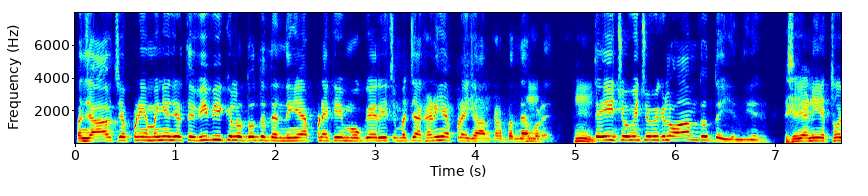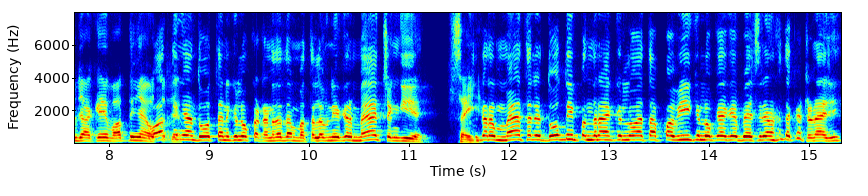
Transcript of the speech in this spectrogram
ਪੰਜਾਬ 'ਚ ਆਪਣੀਆਂ ਮਈਆਂ ਜਿੱਥੇ 20-20 ਕਿਲੋ ਦੁੱਧ ਦਿੰਦੀਆਂ ਆਪਣੇ ਕਈ ਮੋਗੇ ਏਰੀਏ 'ਚ ਮੱਝਾਂ ਖੜੀਆਂ ਆਪਣੇ ਜਾਣਕਾਰ ਬੰਦਿਆਂ ਕੋਲੇ। ਹੂੰ। 23-24 ਕਿਲੋ ਆਮ ਦੁੱਧ ਦੇਈ ਜਾਂਦੀਆਂ ਜੀ ਅੱਛਾ ਯਾਨੀ ਇੱਥੋਂ ਜਾ ਕੇ ਵੱਧਦੀਆਂ ਉੱਤਰ ਵੱਧਦੀਆਂ 2-3 ਕਿਲੋ ਘਟਣ ਦਾ ਤਾਂ ਮਤਲਬ ਨਹੀਂ। ਅਗਰ ਮੈਂ ਚੰਗੀ ਹੈ ਸਹੀ। ਅਗਰ ਮੈਂ ਥਲੇ ਦੁੱਧ ਹੀ 15 ਕਿਲੋ ਹੈ ਤਾਂ ਆਪਾਂ 20 ਕਿਲੋ ਕਹਿ ਕੇ ਵੇਚ ਰਹੇ ਹਾਂ ਤਾਂ ਘਟਣਾ ਹੈ ਜੀ।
